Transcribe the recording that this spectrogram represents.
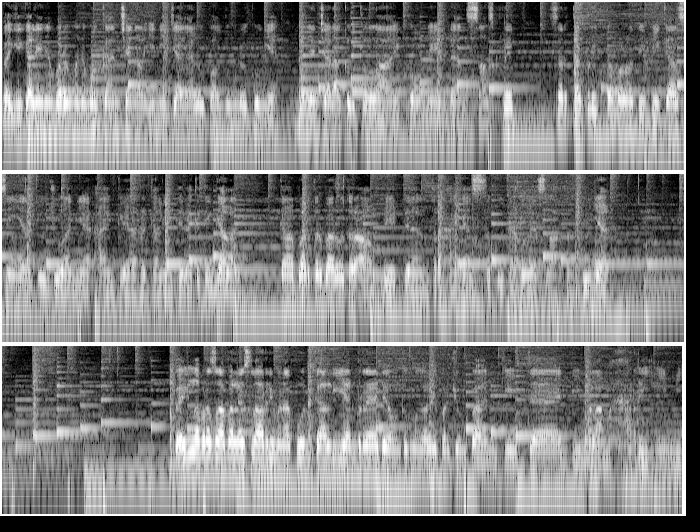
Bagi kalian yang baru menemukan channel ini Jangan lupa untuk mendukungnya. Dengan cara klik like, komen, dan subscribe serta klik tombol notifikasinya tujuannya agar kalian tidak ketinggalan kabar terbaru terupdate dan terhangat seputar Leslar tentunya. Baiklah para sahabat Leslar di mana pun kalian berada untuk mengawali perjumpaan kita di malam hari ini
